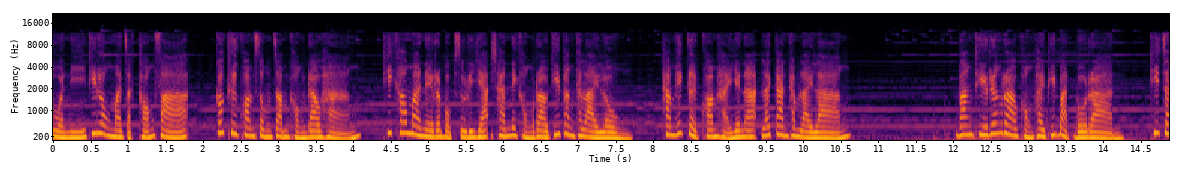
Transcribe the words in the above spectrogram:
ตัวนี้ที่ลงมาจากท้องฟ้า ก็คือความทรงจำของดาวหาง ที่เข้ามาในระบบสุริยะชั้นในของเราที่พังทลายลงทำให้เกิดความหายนะและการทำลายล้าง บางทีเรื่องราวของภัยพิบัติโบราณ ที่จะ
